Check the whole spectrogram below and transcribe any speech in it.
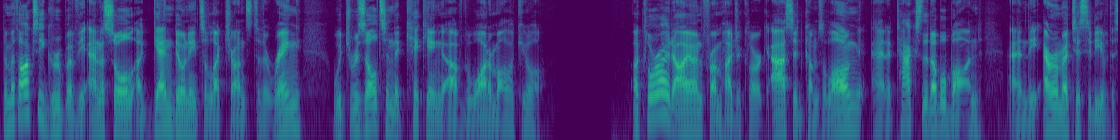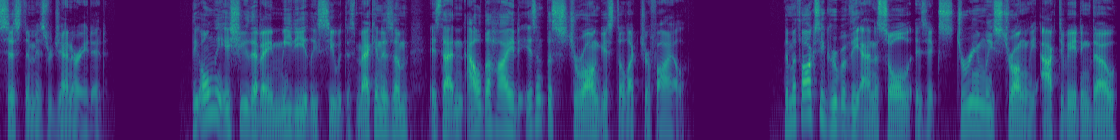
The methoxy group of the anisole again donates electrons to the ring, which results in the kicking of the water molecule. A chloride ion from hydrochloric acid comes along and attacks the double bond, and the aromaticity of the system is regenerated. The only issue that I immediately see with this mechanism is that an aldehyde isn't the strongest electrophile. The methoxy group of the anisole is extremely strongly activating though,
